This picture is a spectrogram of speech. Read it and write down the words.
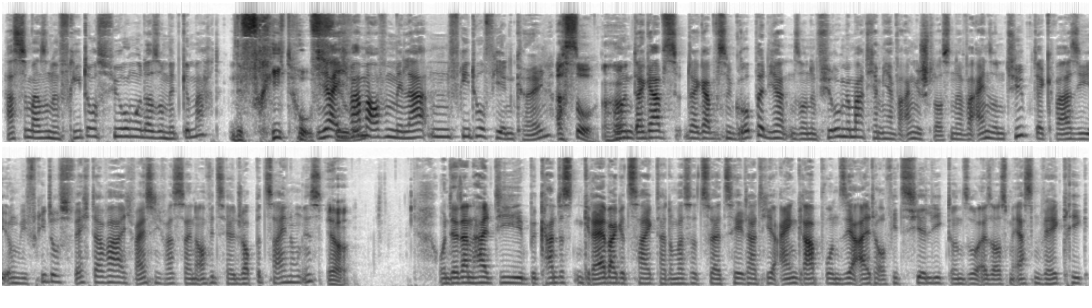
Hast du mal so eine Friedhofsführung oder so mitgemacht? Eine Friedhofsführung. Ja, ich war mal auf dem Melaten-Friedhof hier in Köln. Ach so. Aha. Und da gab's, da gab es eine Gruppe, die hatten so eine Führung gemacht. Ich habe mich einfach angeschlossen. Da war ein so ein Typ, der quasi irgendwie Friedhofswächter war. Ich weiß nicht, was seine offizielle Jobbezeichnung ist. ja. Und der dann halt die bekanntesten Gräber gezeigt hat und was er dazu erzählt hat. Hier ein Grab, wo ein sehr alter Offizier liegt und so, also aus dem Ersten Weltkrieg.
